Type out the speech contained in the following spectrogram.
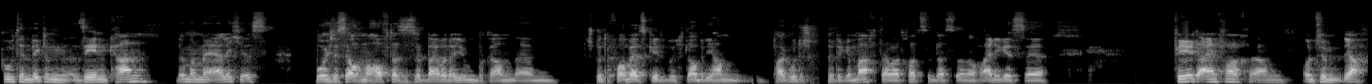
gute Entwicklung sehen kann, wenn man mal ehrlich ist. Wo ich das ja auch mal hoffe, dass es bei der Jugendprogramm ähm, Schritte vorwärts geht, ich glaube, die haben ein paar gute Schritte gemacht, aber trotzdem, dass da noch einiges äh, fehlt einfach. Ähm, und für, ja,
